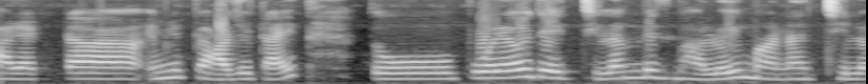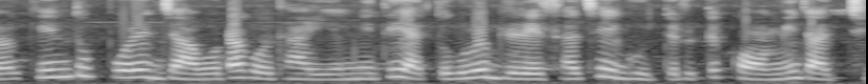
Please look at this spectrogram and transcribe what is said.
আর একটা এমনি প্লাজো টাইপ তো পরেও দেখছিলাম বেশ ভালোই মানাচ্ছিল। কিন্তু পরে যাবোটা কোথায়? এমনিতেই এতগুলো ড্রেস আছে ঘুরতে টুরতে কমই যাচ্ছি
